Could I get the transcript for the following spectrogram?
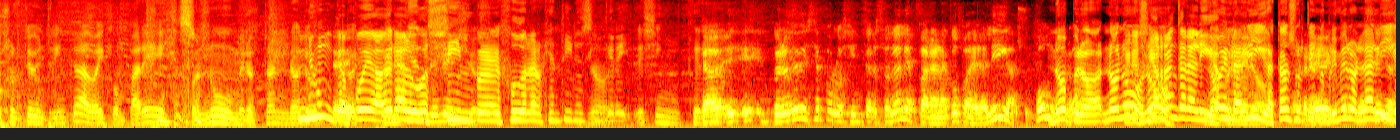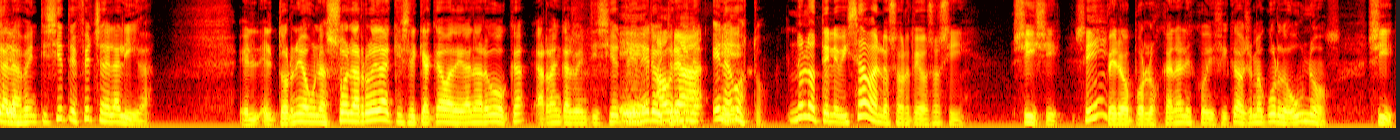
Un sorteo intrincado ahí con parejas, con números. Tan, no- Nunca puede haber algo simple en el fútbol argentino, es No, increíble. es increíble. eh, eh, pero debe ser por los intersonales para la Copa de la Liga, supongo. No, pero no, no, Pero si arranca la liga No es la liga, están sorteando Correcto, primero la liga, las 27 fechas de la liga. El, el torneo a una sola rueda, que es el que acaba de ganar Boca, arranca el 27 de Eh, enero y ahora, termina en eh, agosto. ¿No lo televisaban los sorteos o sí? Sí, sí. ¿Sí? Pero por los canales codificados. Yo me acuerdo uno, sí.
